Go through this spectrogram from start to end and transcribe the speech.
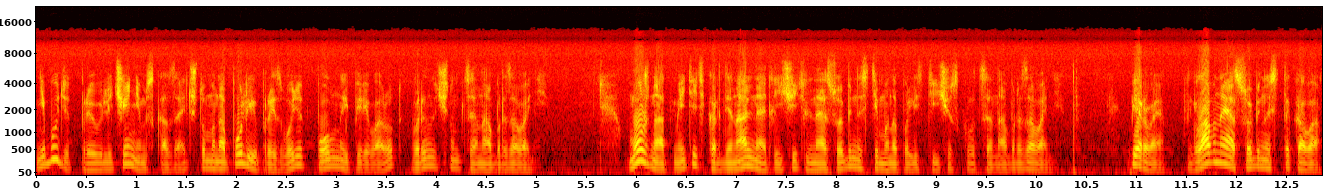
Не будет преувеличением сказать, что монополии производят полный переворот в рыночном ценообразовании. Можно отметить кардинальные отличительные особенности монополистического ценообразования. Первое. Главная особенность такова.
